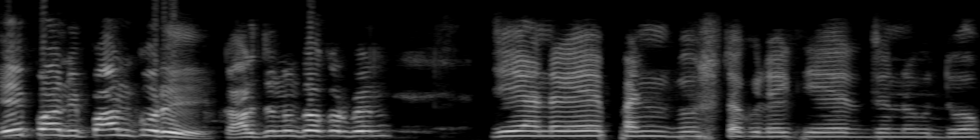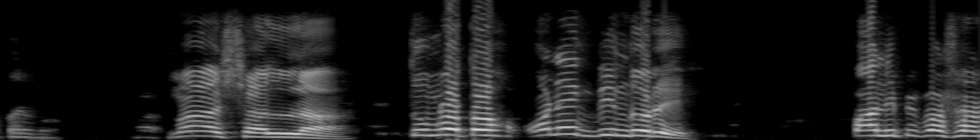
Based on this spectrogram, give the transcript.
এই পানি পান করে কার জন্য দোয়া করবেন? যে আনে পানির ব্যবস্থা করে এর জন্য দোয়া করব? মাশাল্লাহ তোমরা তো অনেক দিন ধরে পানি পিপাসার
